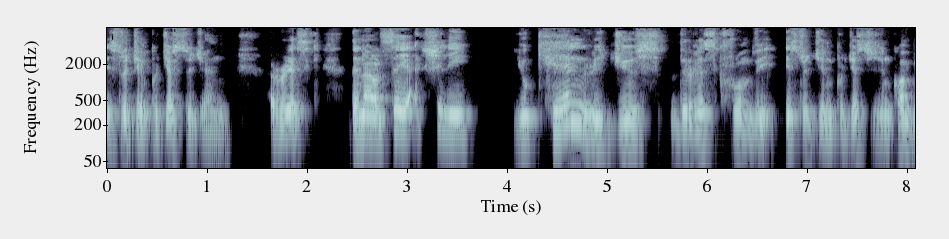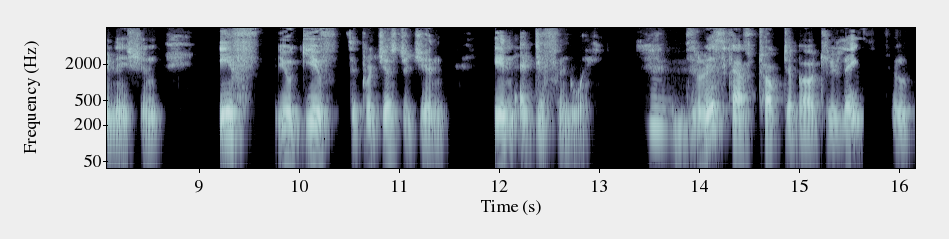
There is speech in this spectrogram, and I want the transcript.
estrogen progesterone risk, then I would say actually you can reduce the risk from the estrogen progesterone combination if you give the progestogen in a different way. Mm. The risk I've talked about relates to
